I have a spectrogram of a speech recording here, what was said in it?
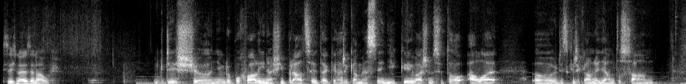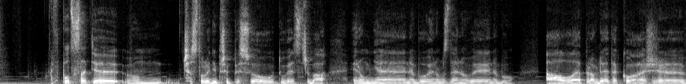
Ty jsi najezená už. Když eh, někdo pochválí naší práci, tak já říkám jasně díky, vážím si toho, ale uh, vždycky říkám, nedělám to sám. V podstatě um, často lidi připisují tu věc třeba jenom mě, nebo jenom Zdenovi, nebo ale pravda je taková, že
